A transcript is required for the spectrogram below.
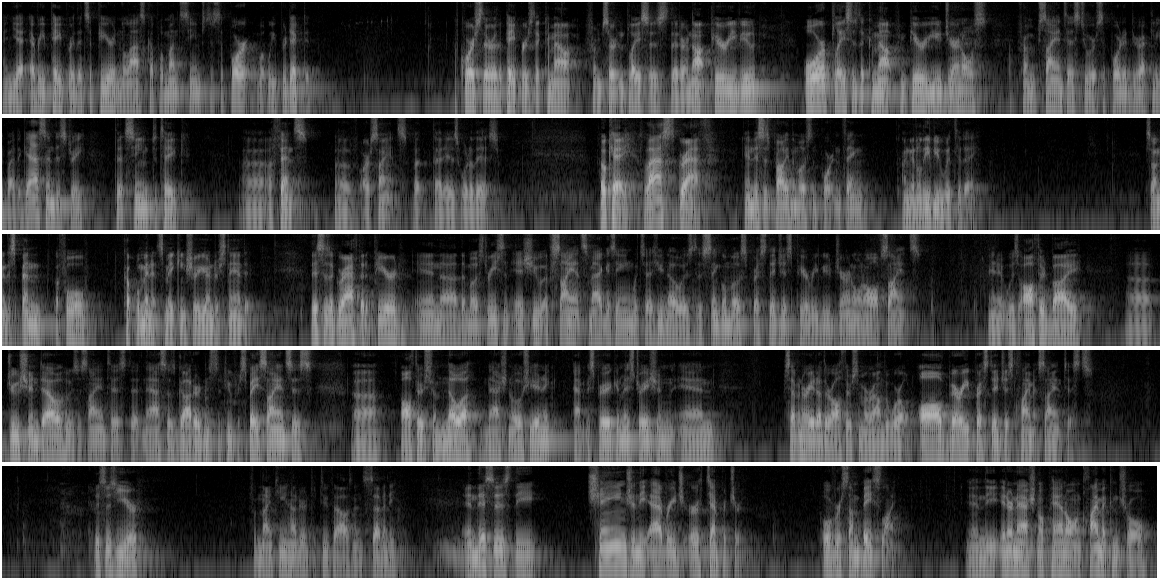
And yet, every paper that's appeared in the last couple of months seems to support what we predicted. Of course, there are the papers that come out from certain places that are not peer reviewed, or places that come out from peer reviewed journals from scientists who are supported directly by the gas industry that seem to take uh, offense of our science, but that is what it is. Okay, last graph, and this is probably the most important thing I'm going to leave you with today. So I'm going to spend a full couple minutes making sure you understand it. This is a graph that appeared in uh, the most recent issue of Science magazine, which, as you know, is the single most prestigious peer reviewed journal in all of science. And it was authored by uh, Drew Shindell, who's a scientist at NASA's Goddard Institute for Space Sciences, uh, authors from NOAA, National Oceanic Atmospheric Administration, and seven or eight other authors from around the world, all very prestigious climate scientists. This is year from 1900 to 2070, and this is the change in the average Earth temperature over some baseline. And the International Panel on Climate Control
